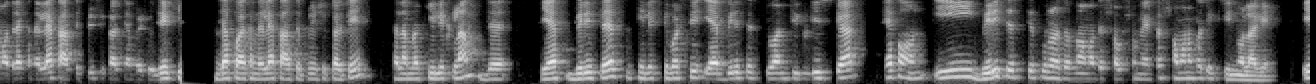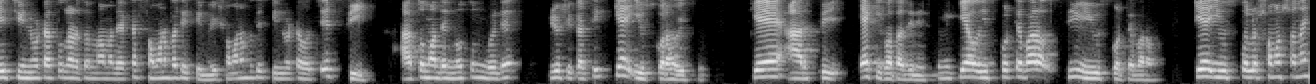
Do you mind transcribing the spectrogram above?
আমাদের এখানে লেখা আছে, প্রিয় শিক্ষার্থী, আমরা একটু দেখি। দেখো, এখানে লেখা আছে, প্রিয় শিক্ষার্থী, তাহলে আমরা কি লিখলাম? যে এফ ভেরিসেস কি লিখতে পারছি? F varies as Q one Q two D square এখন এই ভেরিসেস কে তোলার জন্য আমাদের সবসময় একটা সমানুপাতিক চিহ্ন লাগে। এই চিহ্নটা তোলার জন্য আমাদের একটা সমানুপাতিক চিহ্ন। এই সমানুপাতিক চিহ্নটা হচ্ছে সি আর তোমাদের নতুন বইতে, প্রিয় শিক্ষার্থী কে ইউজ করা হয়েছে। কে আর সি একই কথা জিনিস। তুমি কে ইউজ করতে পারো সি ইউজ করতে পারো। কে ইউজ করলে সমস্যা নাই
